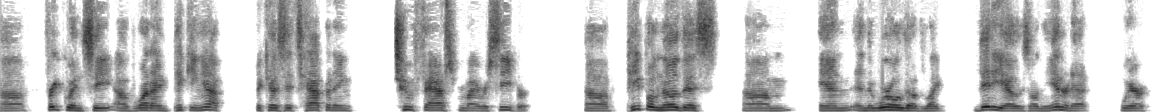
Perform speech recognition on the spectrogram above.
uh, frequency of what I'm picking up because it's happening too fast for my receiver uh, people know this um, in in the world of like videos on the internet where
